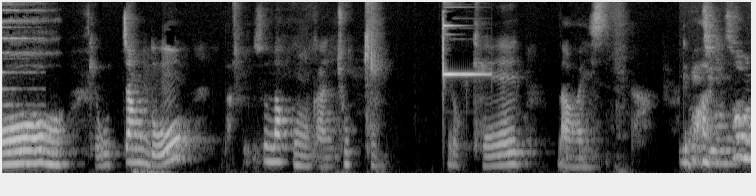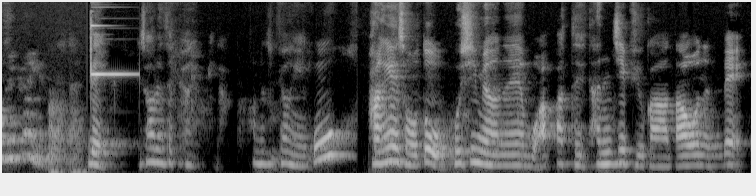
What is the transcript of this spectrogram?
오, 이렇게 옷장도 수납 공간 좋게 이렇게 나와 있습니다. 이게 지금 33평입니다. 네, 33평입니다. 33평이고 방에서도 보시면은 뭐 아파트 단지 뷰가 나오는데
